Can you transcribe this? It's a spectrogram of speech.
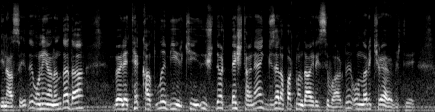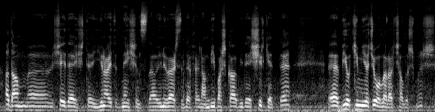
binasıydı. Onun yanında da böyle tek katlı bir, iki, üç, dört, beş tane güzel apartman dairesi vardı. Onları kiraya vermişti. Adam e, şeyde işte United Nations'da, üniversitede falan bir başka bir de şirkette e, biyokimyacı olarak çalışmış,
